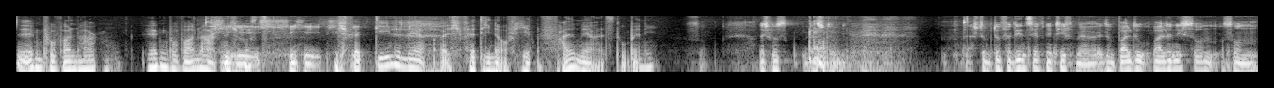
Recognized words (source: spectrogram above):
Irgendwo war ein Haken. Irgendwo war ein Haken. Ich, wusste, ich verdiene mehr, aber ich verdiene auf jeden Fall mehr als du, Benny. So. Ich muss, das stimmt. Das stimmt, du verdienst definitiv mehr, weil du, weil du nicht so ein, so ein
